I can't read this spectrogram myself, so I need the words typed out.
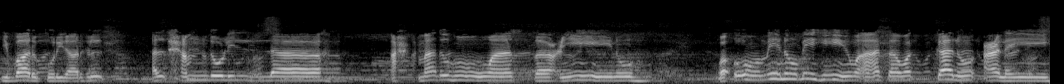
இவ்வாறு கூறினார்கள். அல்ஹம்துலில்லாஹ். أحمده وأستعينه وأؤمن به وأتوكل عليه.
